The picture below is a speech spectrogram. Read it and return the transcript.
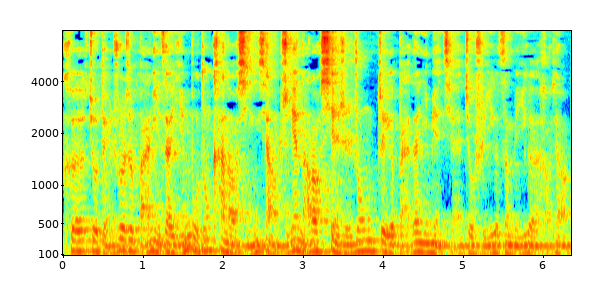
可就等于说是把你在荧幕中看到形象，直接拿到现实中，这个摆在你面前，就是一个这么一个好像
